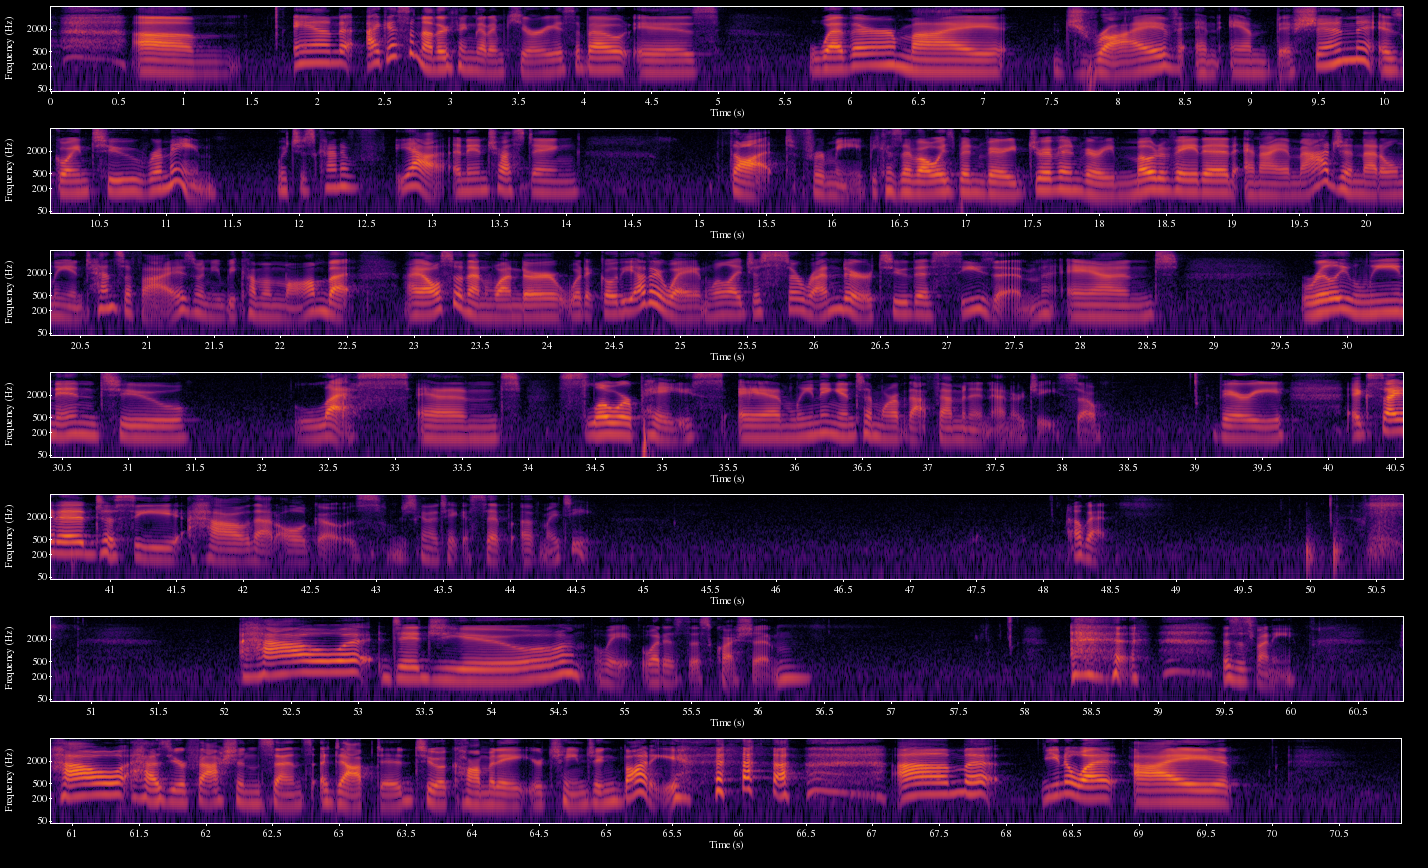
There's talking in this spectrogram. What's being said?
um, and I guess another thing that I'm curious about is whether my drive and ambition is going to remain, which is kind of, yeah, an interesting thought for me because I've always been very driven, very motivated, and I imagine that only intensifies when you become a mom. But I also then wonder would it go the other way? And will I just surrender to this season and really lean into less and slower pace and leaning into more of that feminine energy. So, very excited to see how that all goes. I'm just going to take a sip of my tea. Okay. How did you wait? What is this question? this is funny. How has your fashion sense adapted to accommodate your changing body? um, you know what? I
